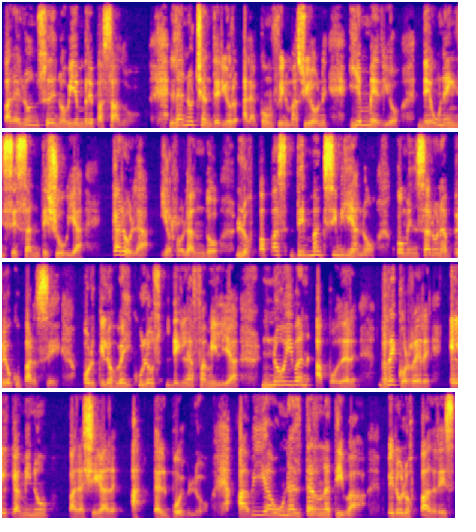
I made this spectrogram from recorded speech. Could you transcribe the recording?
para el 11 de noviembre pasado. La noche anterior a la confirmación y en medio de una incesante lluvia, Carola y Rolando, los papás de Maximiliano, comenzaron a preocuparse porque los vehículos de la familia no iban a poder recorrer el camino para llegar hasta el pueblo. Había una alternativa, pero los padres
